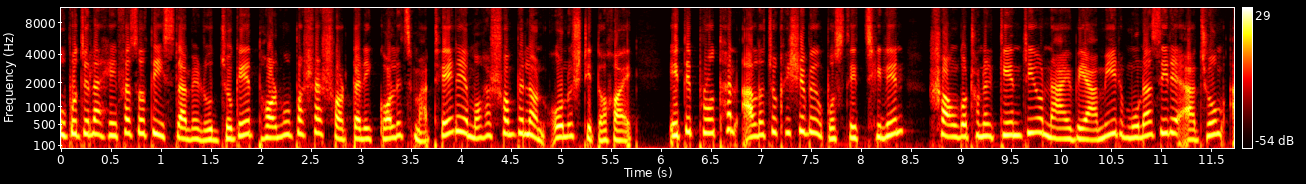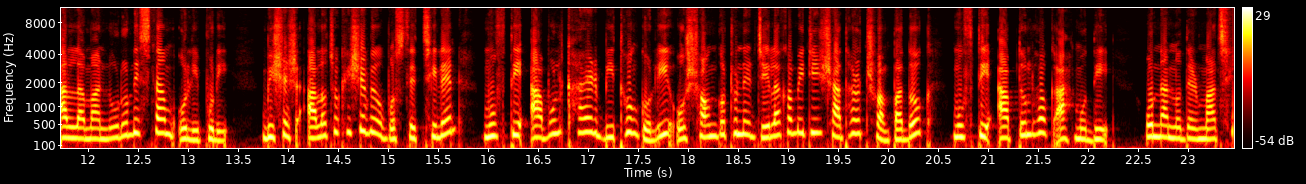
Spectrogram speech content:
উপজেলা হেফাজতে ইসলামের উদ্যোগে ধর্মপাশা সরকারি কলেজ মাঠে মহাসম্মেলন অনুষ্ঠিত হয়। এতে প্রধান আলোচক হিসেবে উপস্থিত ছিলেন সংগঠনের কেন্দ্রীয় নায়েবে আমির, মুনাজিরে আজম, আল্লামা নুরুল ইসলাম অলিপুরি। বিশেষ আলোচক হিসেবে উপস্থিত ছিলেন মুফতি আবুল খায়ের বিথঙ্গলি ও সংগঠনের জেলা কমিটির সাধারণ সম্পাদক মুফতি আব্দুল হক আহমদি। অন্যান্যদের মাঝে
